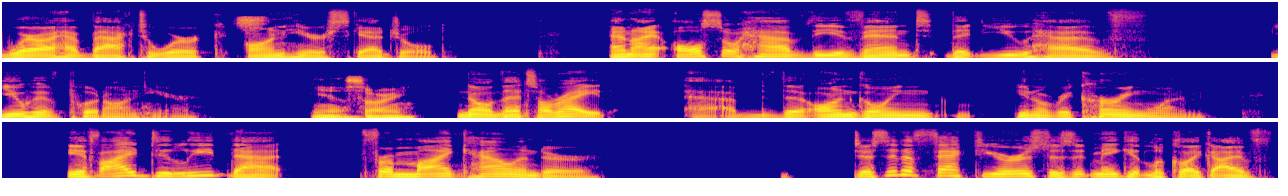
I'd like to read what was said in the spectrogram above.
where I have back to work on here scheduled. And I also have the event that you have you have put on here. Yeah. Sorry. No, that's all right. Uh, the ongoing, you know, recurring one. If I delete that from my calendar, does it affect yours? Does it make it look like I've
